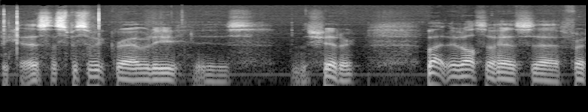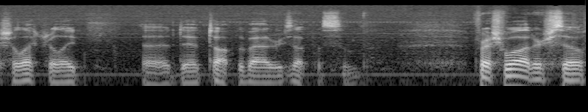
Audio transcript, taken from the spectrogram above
Because the specific gravity is in the shitter. But it also has uh, fresh electrolyte uh, to top the batteries up with some fresh water, so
